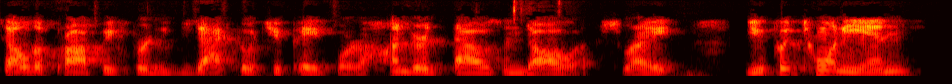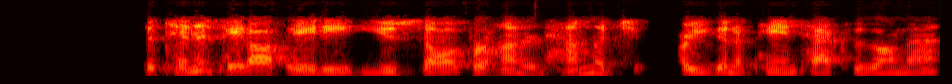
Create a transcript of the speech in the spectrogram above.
sell the property for exactly what you paid for it, $100,000, right? You put 20 in, the tenant paid off 80, you sell it for 100. How much are you going to pay in taxes on that?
